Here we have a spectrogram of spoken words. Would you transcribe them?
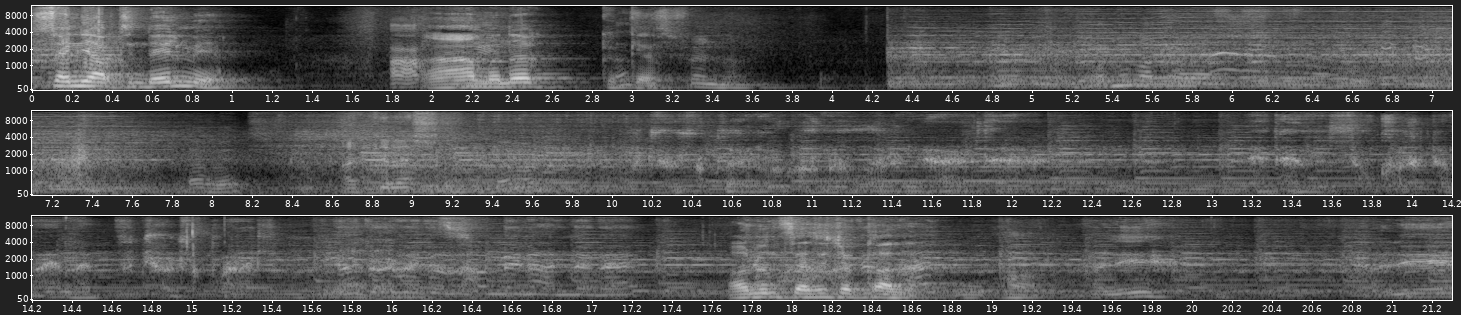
Sen yaptın değil mi? Ah, Amına ist Fenner. Onun arkadaş. Evet. Arkadaş. Tamam. Bu çocukların anaları nerede? Sokakta hep bu çocuklar? Götürmedin lan beni anneme. Onun sesi çok kalın. Oha. Ali. Ali.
